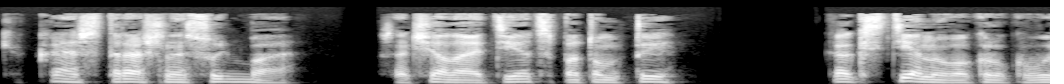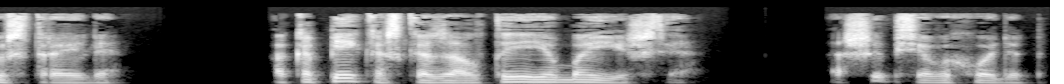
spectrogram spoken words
Какая страшная судьба. Сначала отец, потом ты. Как стену вокруг выстроили. А Копейка сказал, ты ее боишься. Ошибся, выходит.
